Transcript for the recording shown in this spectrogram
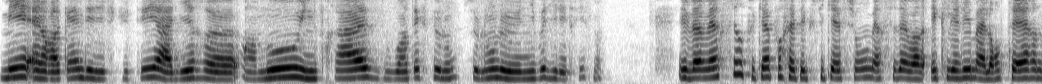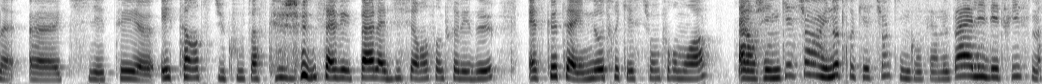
mais elle aura quand même des difficultés à lire euh, un mot, une phrase ou un texte long, selon le niveau d'illettrisme. Eh ben merci en tout cas pour cette explication. Merci d'avoir éclairé ma lanterne euh, qui était euh, éteinte du coup parce que je ne savais pas la différence entre les deux. Est-ce que tu as une autre question pour moi? Alors j'ai une question, une autre question qui ne concerne pas l'illettrisme.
